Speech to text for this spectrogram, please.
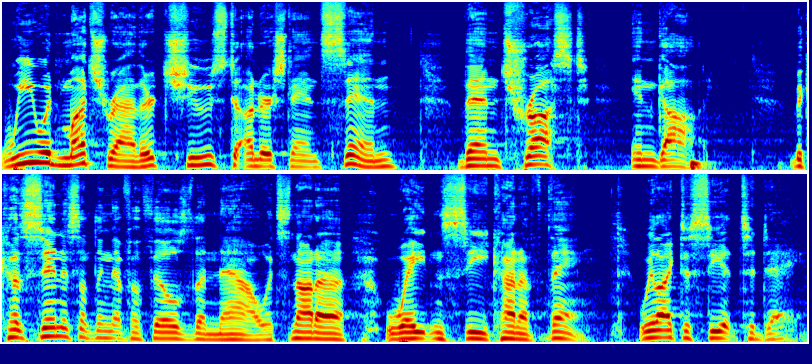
We would much rather choose to understand sin than trust in God because sin is something that fulfills the now. It's not a wait and see kind of thing. We like to see it today.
